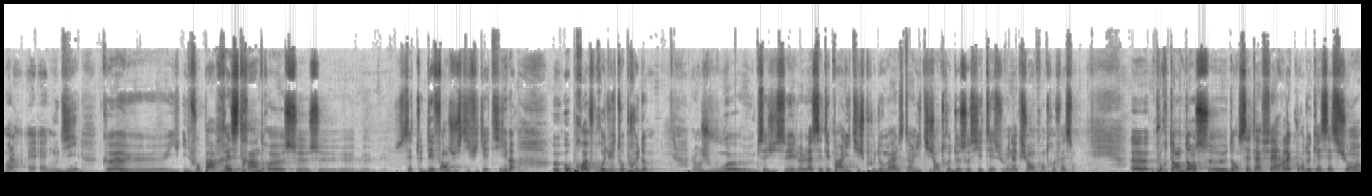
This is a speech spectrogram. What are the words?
voilà, elle, nous dit qu'il euh, ne faut pas restreindre euh, cette défense justificative euh, aux preuves produites au prud'homme. Alors je vous, il s'agissait, là c'était pas un litige prud'homal, c'était un litige entre deux sociétés sur une action en contrefaçon. pourtant, dans, ce, dans, cette affaire, la Cour de cassation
